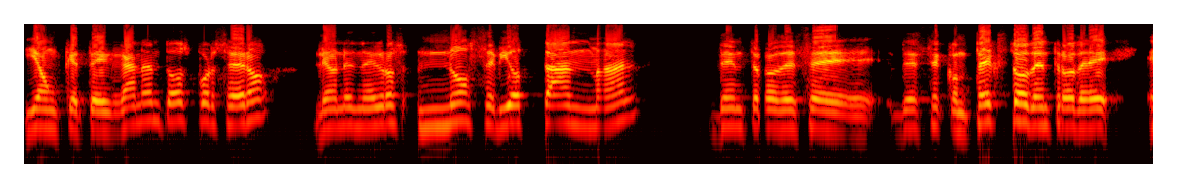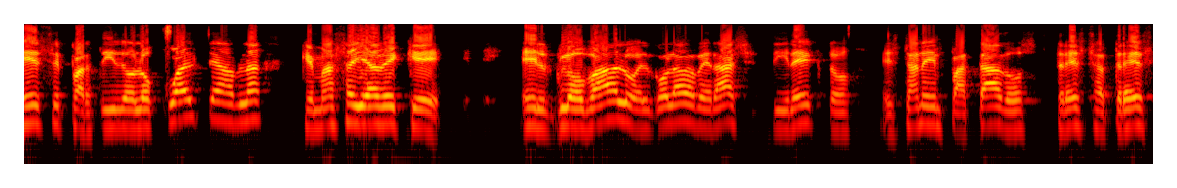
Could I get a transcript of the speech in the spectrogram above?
y aunque te ganan 2 por 0, Leones Negros no se vio tan mal dentro de ese, de ese contexto, dentro de ese partido, lo cual te habla que más allá de que el global o el gol average directo están empatados 3 a 3,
